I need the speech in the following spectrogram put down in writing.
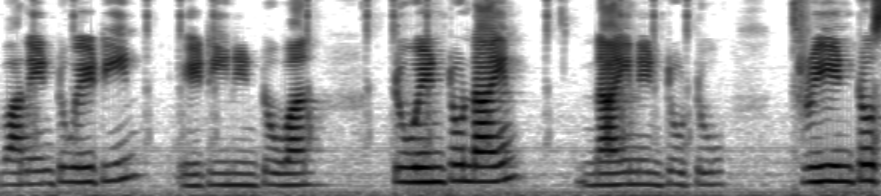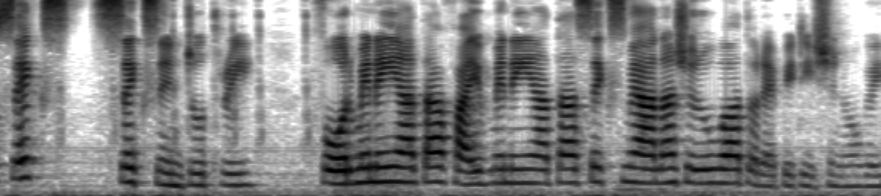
One into eighteen eighteen into one two into nine nine into two three into six six into three four में नहीं आता फाइव में नहीं आता सिक्स में आना शुरू हुआ तो रेपिटेशन हो गई।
